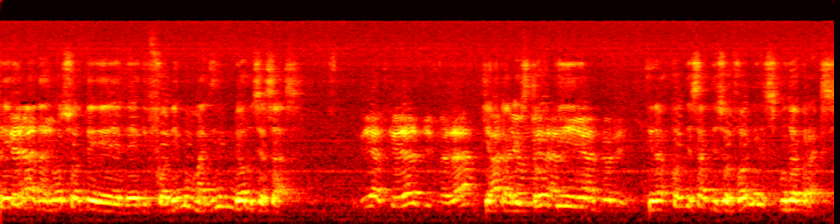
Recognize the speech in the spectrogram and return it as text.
Και ήθελα να δώσω τη, τη- τη φωνή μου μαζί με όλους εσάς. Διασκεδάζεις μελά. Και ευχαριστώ τη- την αρχόντισσα της οθόνης που το έπραξε.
